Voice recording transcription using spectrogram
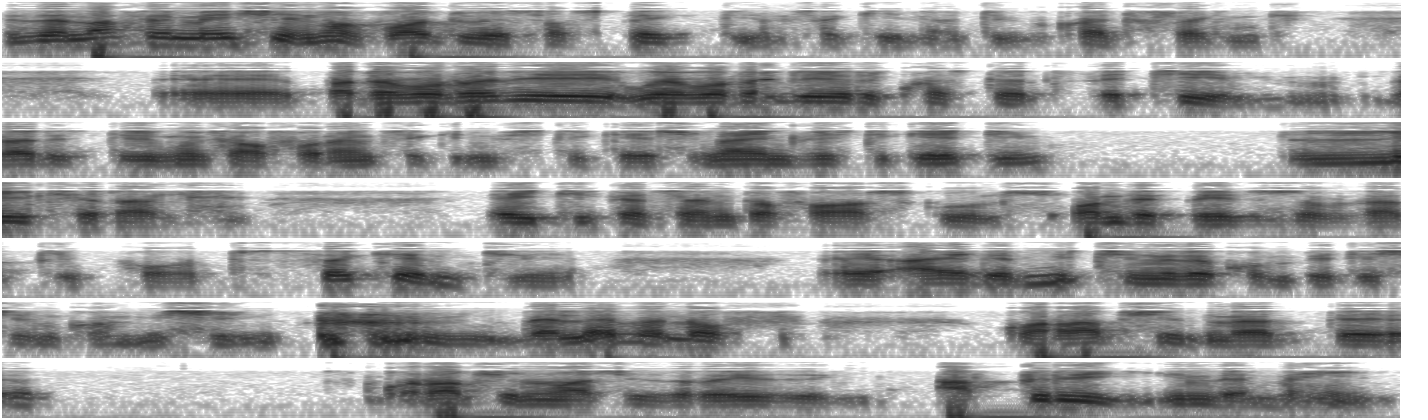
It's an affirmation of what we're suspecting, Sakina, to be quite frank. Uh, but I've already, we've already requested the team that is dealing with our forensic investigation are investigating literally 80% of our schools on the basis of that report. Secondly, uh, I had a meeting with the Competition Commission. the level of corruption that the Corruption Watch is raising are three in the main.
